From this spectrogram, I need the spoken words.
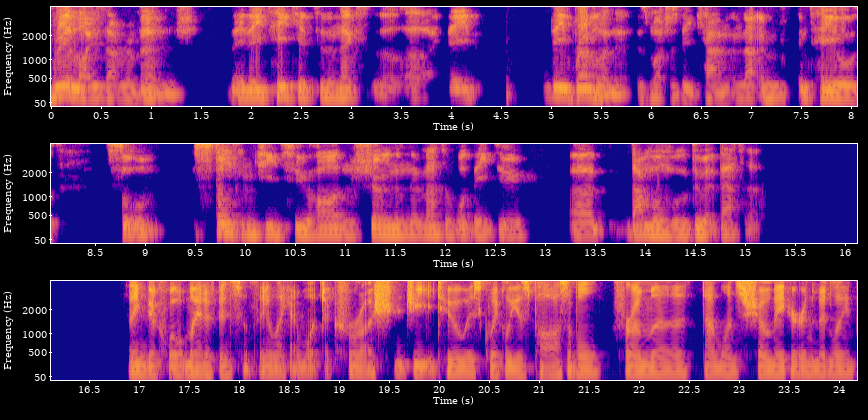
realize that revenge they they take it to the next. Uh, they they revel in it as much as they can, and that entails sort of stomping G2 hard and showing them no matter what they do, uh, Damwon will do it better. I think the quote might have been something like, I want to crush G2 as quickly as possible from uh, Damwon's showmaker in the mid lane.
